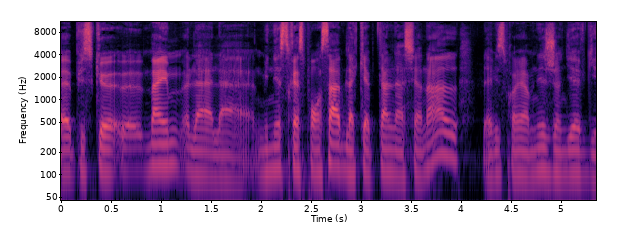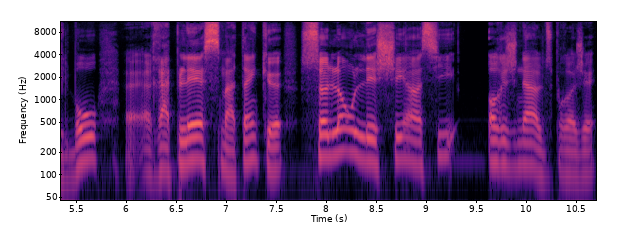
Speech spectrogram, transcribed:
euh, puisque euh, même la, la ministre responsable de la capitale nationale, la vice-première ministre Geneviève Guilbeault, rappelait ce matin que selon l'échéancier original du projet,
